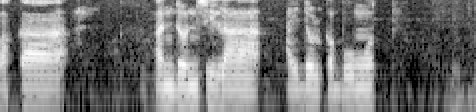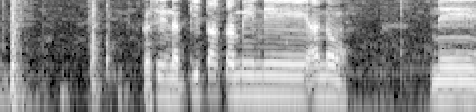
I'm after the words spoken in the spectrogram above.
baka andon sila idol kabungot. Kasi nagkita kami ni ano ni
